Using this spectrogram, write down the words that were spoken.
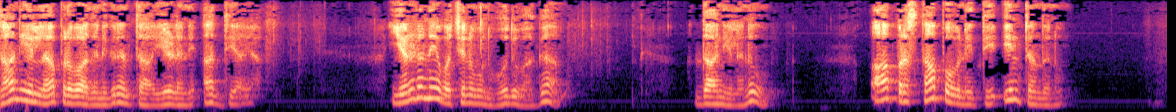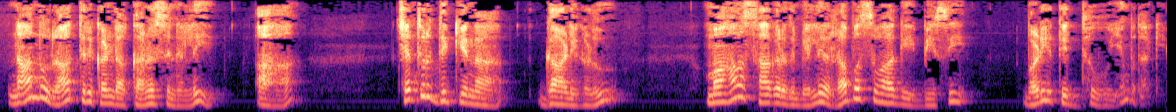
ದಾನಿಯಲ್ಲ ಪ್ರವಾದನೆ ಗ್ರಂಥ ಏಳನೇ ಅಧ್ಯಾಯ. ಎರಡನೇ ವಚನವನ್ನು ಓದುವಾಗ ದಾನಿಯಲನು, ಆ ಪ್ರಸ್ತಾಪವನ್ನೆತ್ತಿ ಇಂತಂದನು, ನಾನು ರಾತ್ರಿ ಕಂಡ ಕನಸಿನಲ್ಲಿ, ಆಹಾ ಚತುರ್ದಿಕ್ಕಿನ ಗಾಳಿಗಳು ಮಹಾಸಾಗರದ ಮೇಲೆ ರಭಸವಾಗಿ ಬೀಸಿ ಬಡಿಯುತ್ತಿದ್ದವು ಎಂಬುದಾಗಿ.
